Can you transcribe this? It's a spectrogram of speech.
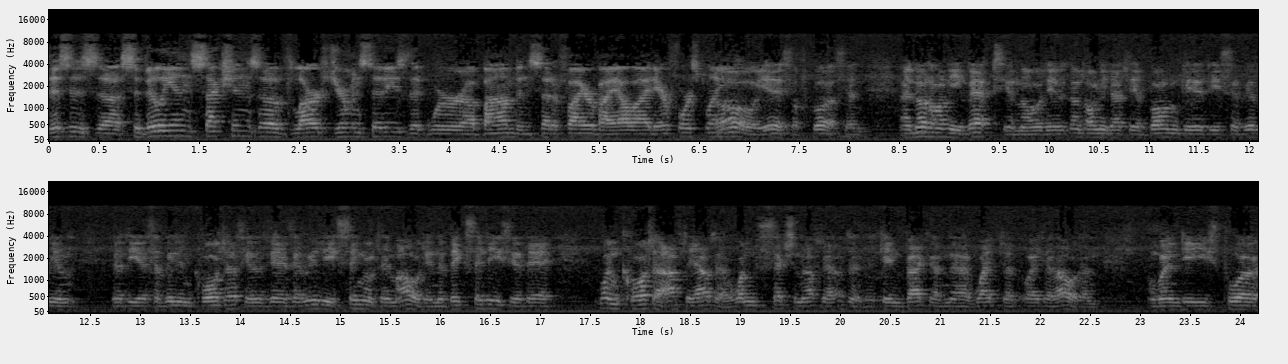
This is uh, civilian sections of large German cities that were uh, bombed and set afire by Allied Air Force planes? Oh, yes, of course. And, and not only that, you know, they, not only that they bombed the, the civilian the, the civilian quarters, you know, they, they really singled them out. In the big cities, you know, they, one quarter after the other, one section after the other, they came back and uh, wiped, it, wiped it out. And when these poor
